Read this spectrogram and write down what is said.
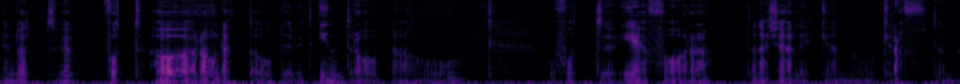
ändå att vi har fått höra om detta och blivit indragna och, Mm. och fått erfara den här kärleken och kraften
